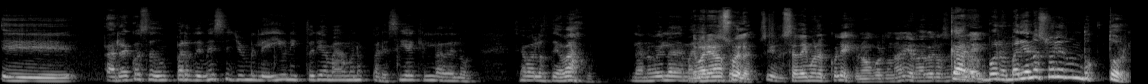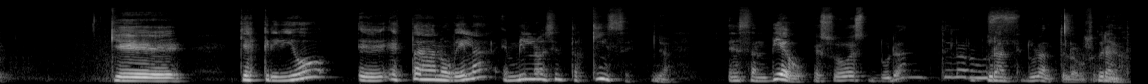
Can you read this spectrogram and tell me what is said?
eh, hará cosa de un par de meses yo me leí una historia más o menos parecida que es la de los, se llama Los de Abajo, la novela de De Mariano, Mariano Suela. Sí, se la dimos en el colegio, no me acuerdo una mierda, pero se la Claro, bueno, Mariano Suela era un doctor que, que escribió eh, esta novela en 1915 Ya. en San Diego. Eso es durante la revolución. Durante. Durante la revolución. Durante.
